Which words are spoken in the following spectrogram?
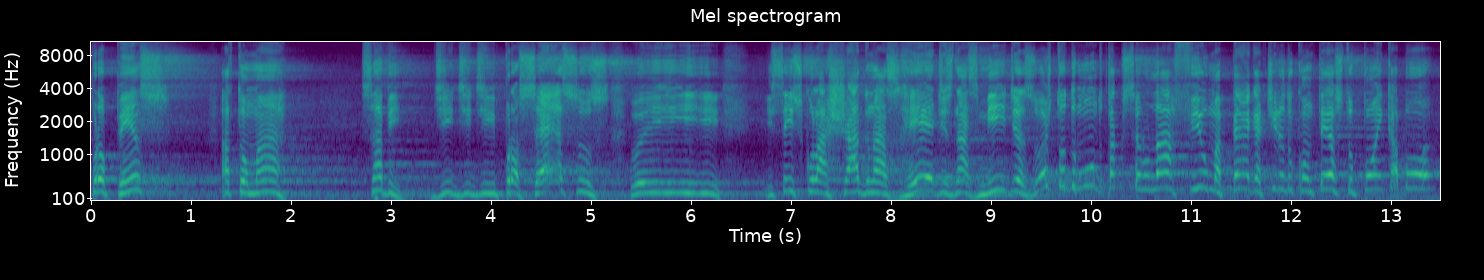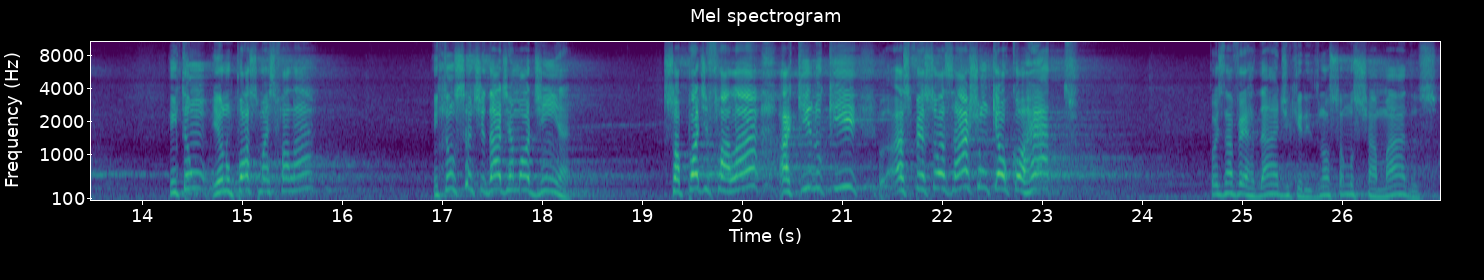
propenso a tomar, sabe, de, de, de processos e, e, e, ser esculachado nas redes, nas mídias. Hoje todo mundo está com o celular, filma, pega, tira do contexto, põe, acabou. Então eu não posso mais falar. Então santidade é modinha. Só pode falar aquilo que as pessoas acham que é o correto. Pois na verdade, querido, nós somos chamados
